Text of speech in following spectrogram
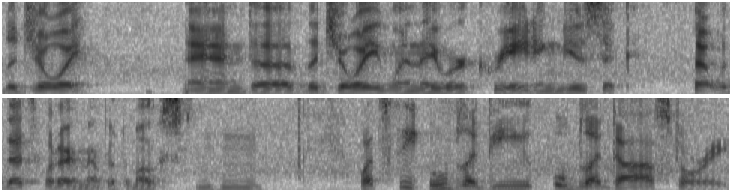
the joy, and uh, the joy when they were creating music. That would, that's what I remember the most. Mm-hmm. What's the oobla dee oobla da story?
